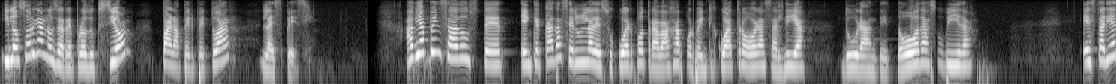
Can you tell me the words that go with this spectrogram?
y los órganos de reproducción para perpetuar la especie. ¿Había pensado usted en que cada célula de su cuerpo trabaja por 24 horas al día durante toda su vida? ¿Estaría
